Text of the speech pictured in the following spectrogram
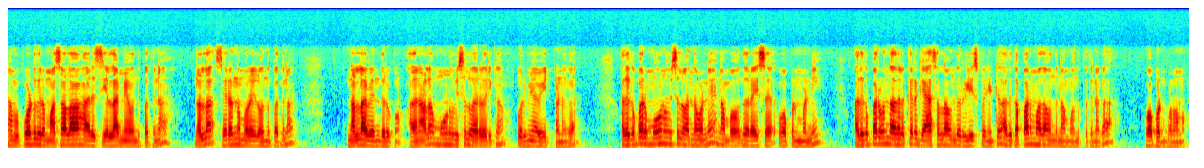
நம்ம போட்டுக்கிற மசாலா அரிசி எல்லாமே வந்து பார்த்திங்கன்னா நல்லா சிறந்த முறையில் வந்து பார்த்திங்கன்னா நல்லா வெந்திருக்கும். அதனால் மூணு விசில் வர வரைக்கும் பொறுமையாக வெயிட் பண்ணுங்கள் அதுக்கப்புறம் மூணு விசில் வந்தவொடனே நம்ம வந்து ரைஸை ஓப்பன் பண்ணி அதுக்கப்புறம் வந்து அதில் இருக்கிற கேஸ் எல்லாம் வந்து ரிலீஸ் பண்ணிவிட்டு அதுக்கப்புறமா தான் வந்து நம்ம வந்து பார்த்திங்கனாக்கா ஓப்பன் பண்ணணும்.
